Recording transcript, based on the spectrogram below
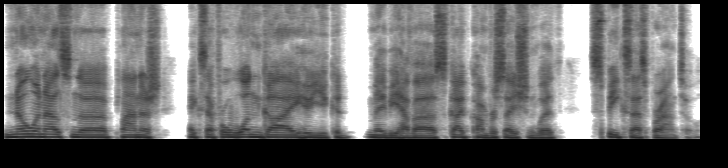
no one else on the planet, except for one guy who you could maybe have a Skype conversation with, speaks Esperanto.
